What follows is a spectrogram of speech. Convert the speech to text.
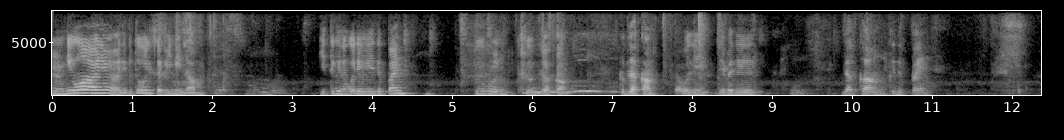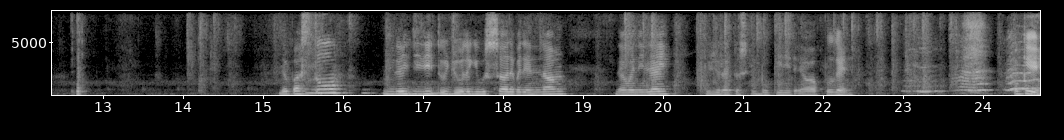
Hmm, ni wah, dia betul. Tapi ni enam. Kita kena buat dia dari depan turun ke belakang. Ke belakang. Tak boleh. Daripada belakang ke depan. Lepas tu nilai digit tujuh lagi besar daripada enam. Dan menilai tujuh ratus ribu. Okay, ni tak ada apa kan? Okey.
